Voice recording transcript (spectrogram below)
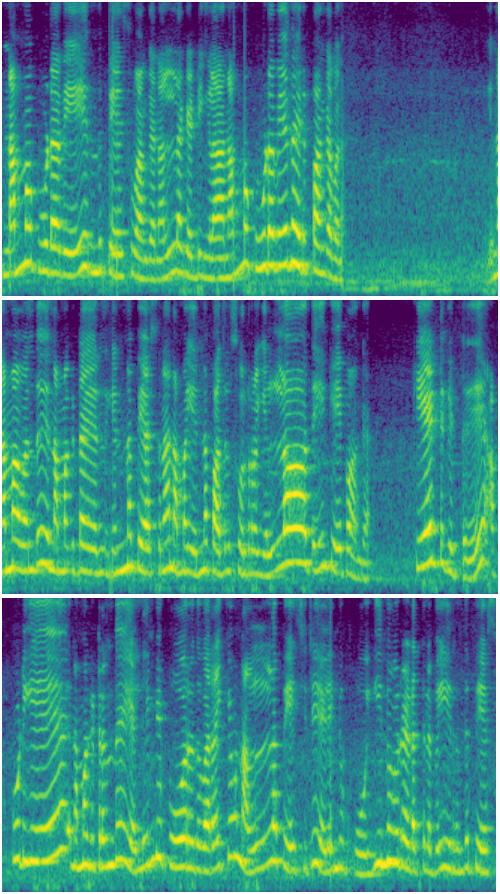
நம்ம கூடவே இருந்து பேசுவாங்க. நல்லா கேட்டிங்களா? நம்ம கூடவே தான் இருப்பாங்க அவங்க. நம்ம வந்து நம்மக்கிட்ட என்ன பேசுனா நம்ம என்ன பதில் சொல்கிறோம் எல்லாத்தையும் கேட்பாங்க. கேட்டுக்கிட்டு அப்படியே நம்மக்கிட்ட இருந்து எலும்பி போகிறது வரைக்கும் நல்லா பேசிட்டு எலும்பி போய் இன்னொரு இடத்துல போய் இருந்து பேசுவோம்.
